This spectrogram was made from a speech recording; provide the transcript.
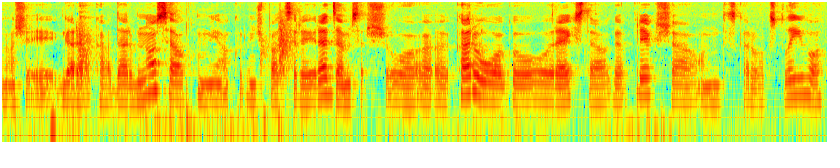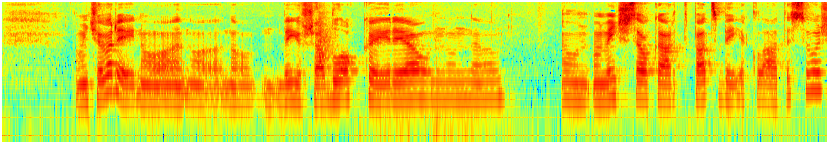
no šī garākā darba nosaukuma, jā, kur viņš pats arī redzams ar šo eh, karogu Reikstāga priekšā, un tas karogs plīvo. Un viņš jau arī no, no, no bijušā bloka ir jau. Un, un, eh, Un, un viņš savukārt pats bija klātesošs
